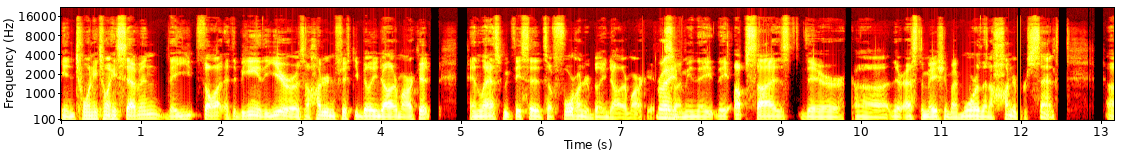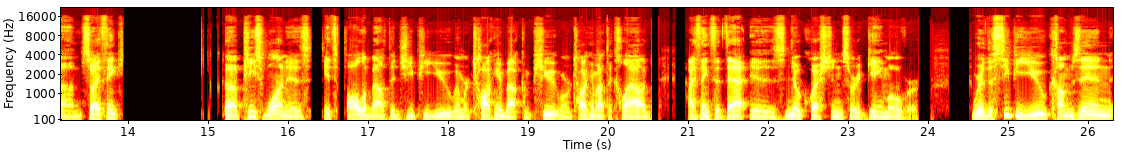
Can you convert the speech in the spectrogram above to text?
in 2027. They thought at the beginning of the year it was a $150 billion market and last week they said it's a 400 billion dollar market right. so i mean they they upsized their uh, their estimation by more than 100% um, so i think uh, piece one is it's all about the gpu when we're talking about compute when we're talking about the cloud i think that that is no question sort of game over where the cpu comes in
